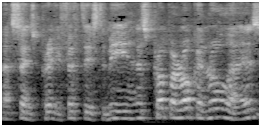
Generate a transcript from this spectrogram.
That sounds pretty 50s to me. That's proper rock and roll that is.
